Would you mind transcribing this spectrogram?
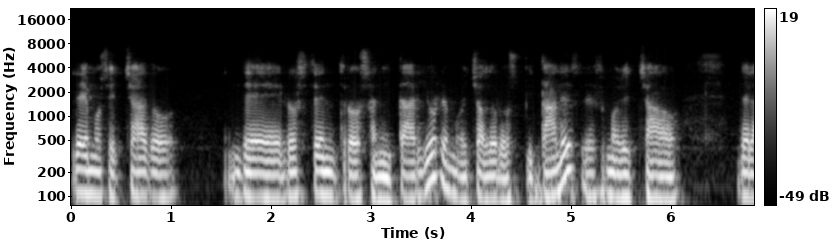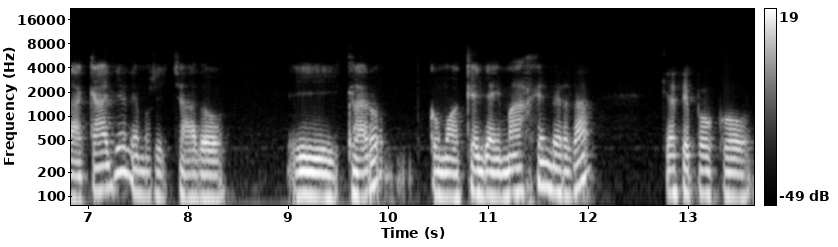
le hemos echado de los centros sanitarios, le hemos echado de los hospitales, le hemos echado de la calle, le hemos echado, y claro, como aquella imagen, ¿verdad? Que hace poco,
